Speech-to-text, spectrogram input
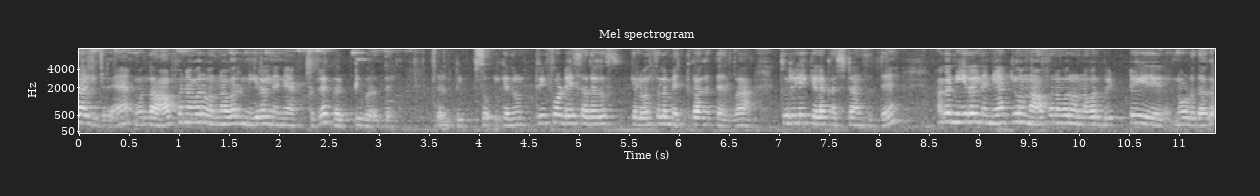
ಏನಾದರೂ ಒಂದು half an hour one hour ನೀರಲ್ಲಿ ನೆನೆ ಹಾಕಿದ್ರೆ ಗಟ್ಟಿ ಬರುತ್ತೆ. ಇದೊಂದು ಟಿಪ್ಸು ಯಾಕಂದ್ರೆ ತ್ರೀ ಫೋರ್ ಡೇಸ್ ಆದಾಗ ಕೆಲವೊಂದು ಸಲ ಮೆತ್ತಗಾಗುತ್ತೆ ಅಲ್ವಾ? ತುರಿಲಿಕ್ಕೆಲ್ಲ ಕಷ್ಟ ಅನಿಸುತ್ತೆ. ಆಗ ನೀರಲ್ಲಿ ನೆನೆ ಹಾಕಿ ಒಂದು half an hour one hour ಬಿಟ್ಟು ನೋಡಿದಾಗ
